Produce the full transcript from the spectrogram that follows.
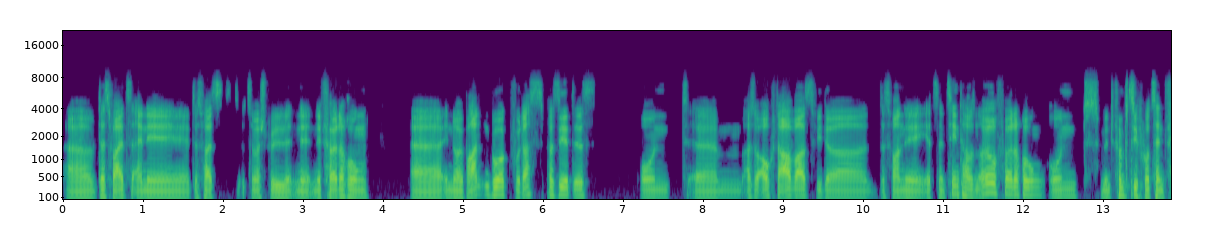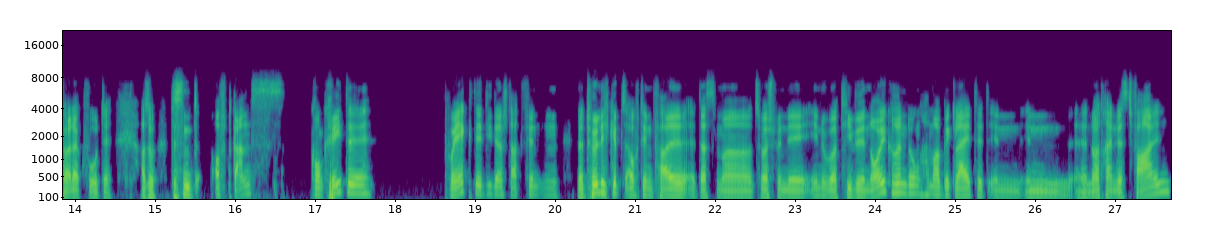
Äh, das war jetzt eine, das war jetzt zum Beispiel eine, eine Förderung äh, in Neubrandenburg, wo das passiert ist. Und ähm, also auch da war es wieder, das war eine, jetzt eine 10.000 Euro Förderung und mit 50 Prozent Förderquote. Also das sind oft ganz konkrete Projekte, die da stattfinden. Natürlich gibt es auch den Fall, dass man zum Beispiel eine innovative Neugründung haben wir begleitet in, in äh, Nordrhein-Westfalen.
